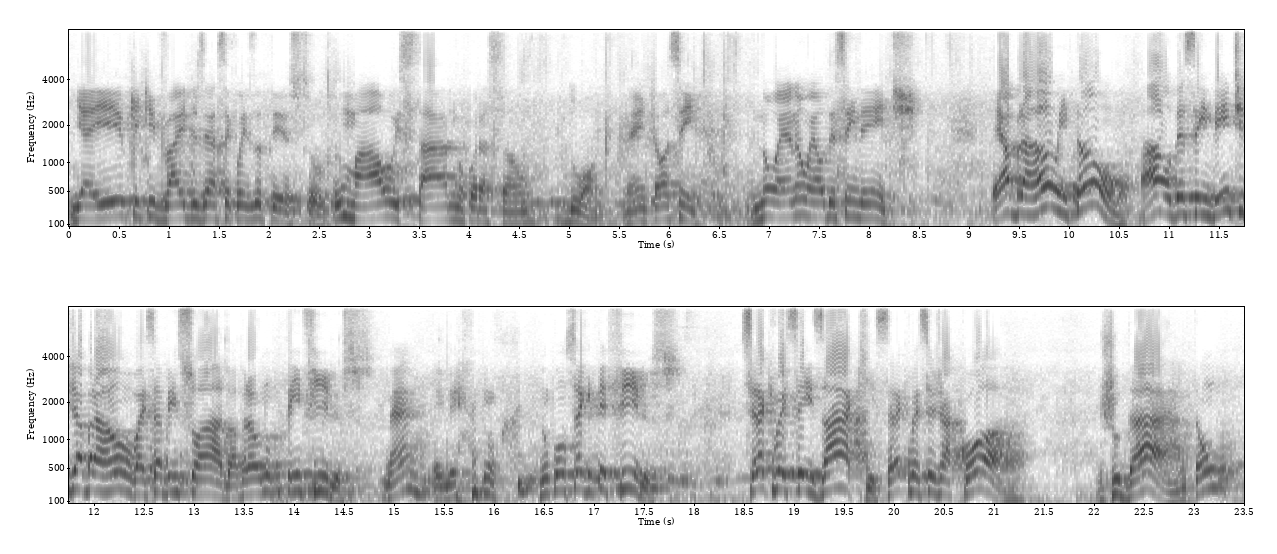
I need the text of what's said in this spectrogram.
e aí, o que, que vai dizer a sequência do texto? O mal está no coração do homem. Né? Então, assim, Noé não é o descendente. É Abraão, então? Ah, o descendente de Abraão vai ser abençoado. Abraão não tem filhos, né? Ele não, não consegue ter filhos. Será que vai ser Isaac? Será que vai ser Jacó? Judá? Então,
